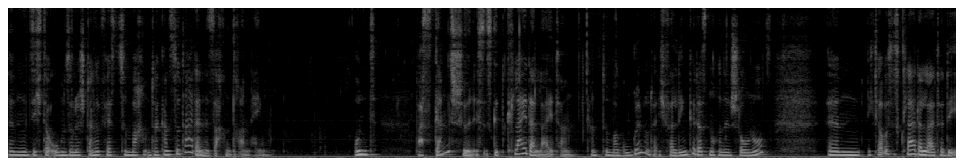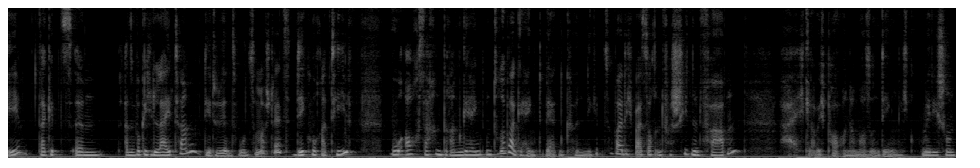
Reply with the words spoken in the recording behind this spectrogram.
ähm, sich da oben so eine Stange festzumachen und dann kannst du da deine Sachen dranhängen. Und was ganz schön ist, es gibt Kleiderleitern. Kannst du mal googeln oder ich verlinke das noch in den Show Notes. Ähm, ich glaube, es ist kleiderleiter.de. Da gibt es ähm, also wirklich Leitern, die du dir ins Wohnzimmer stellst, dekorativ, wo auch Sachen dran gehängt und drüber gehängt werden können. Die gibt es, soweit ich weiß, auch in verschiedenen Farben. Ah, ich glaube, ich brauche auch noch mal so ein Ding. Ich gucke mir die schon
